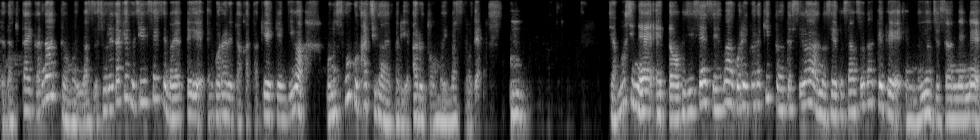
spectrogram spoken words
ただきたいかなって思います。それだけ藤井先生のやってこられた方、経験にはものすごく価値がやっぱりあると思いますので。うんじゃあもしね、えっと、藤井先生はこれからきっと私はあの生徒さん育てて43年目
